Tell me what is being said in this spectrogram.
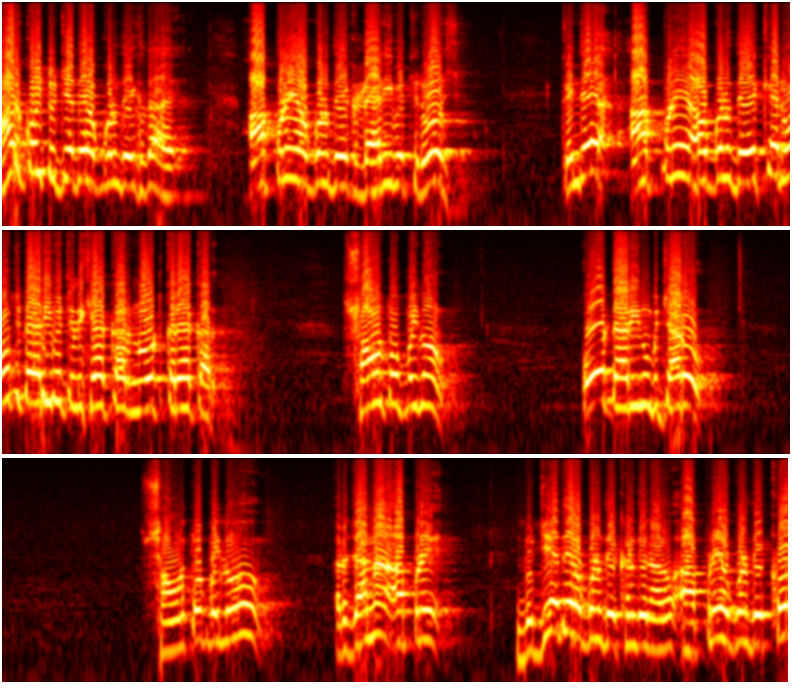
ਹਰ ਕੋਈ ਦੂਜੇ ਦੇ ਔਗਣ ਦੇਖਦਾ ਹੈ। ਆਪਣੇ ਔਗਣ ਦੇਖ ਡਾਇਰੀ ਵਿੱਚ ਰੋਜ਼। ਕਹਿੰਦੇ, ਆਪਣੇ ਔਗਣ ਦੇਖ ਕੇ ਰੋਜ਼ ਡਾਇਰੀ ਵਿੱਚ ਲਿਖਿਆ ਕਰ, ਨੋਟ ਕਰਿਆ ਕਰ। ਸੌਣ ਤੋਂ ਪਹਿਲਾਂ ਉਹ ਡਾਇਰੀ ਨੂੰ ਵਿਚਾਰੋ। ਸੌਣ ਤੋਂ ਪਹਿਲਾਂ ਰੋਜ਼ਾਨਾ ਆਪਣੇ ਦੂਜੇ ਦੇ ਔਗਣ ਦੇਖਣ ਦੇ ਨਾਲੋਂ ਆਪਣੇ ਔਗਣ ਦੇਖੋ।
